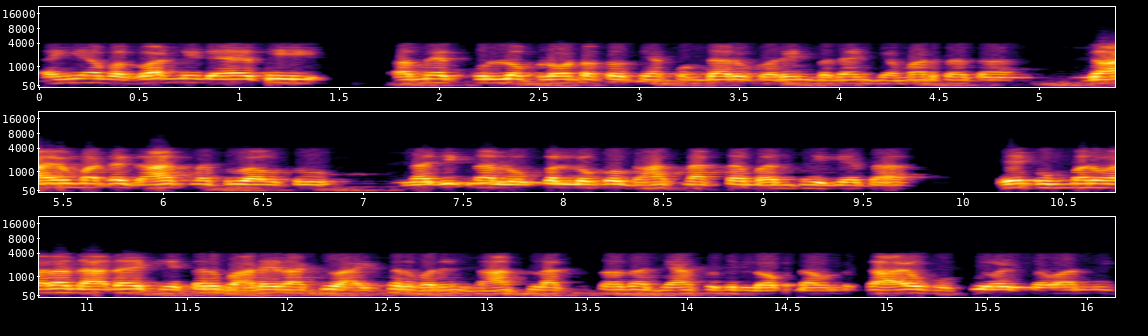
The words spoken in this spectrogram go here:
અહીંયા ભગવાનની દયાથી અમે ખુલ્લો પ્લોટ હતો, ત્યાં કુંડારું કરીને બધાને જમાડતા હતા. ગાયો માટે ઘાસ નતું આવતું. નજીકના લોકલ લોકો ઘાસ નાખતા બંધ થઈ ગયા હતા. એક ઉંમરવાળા દાદાએ ખેતર ભાડે રાખ્યું આઈસર ભરીને ઘાસ લાગતા હતા. જ્યાં સુધી લોકડાઉન ગાયો ભૂખી હોય સવારની,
